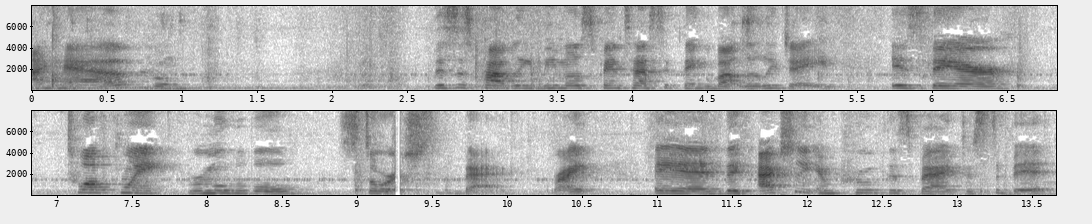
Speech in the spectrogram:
I have, boom. This is probably the most fantastic thing about Lily Jade is their 12 point removable storage bag, right? And they've actually improved this bag just a bit.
